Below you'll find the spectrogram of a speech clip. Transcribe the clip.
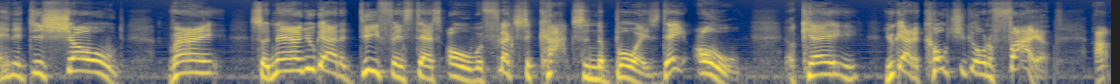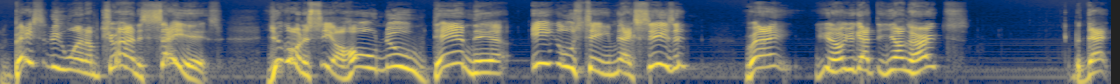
And it just showed, right? So now you got a defense that's old with Fletcher Cox and the boys. They old, okay? You got a coach you're going to fire. Uh, basically, what I'm trying to say is you're going to see a whole new, damn near Eagles team next season, right? You know, you got the young Hurts, but that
